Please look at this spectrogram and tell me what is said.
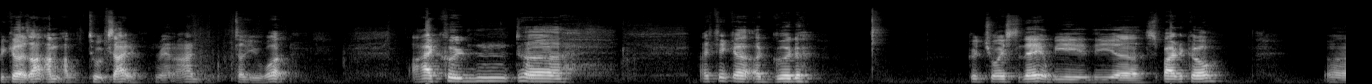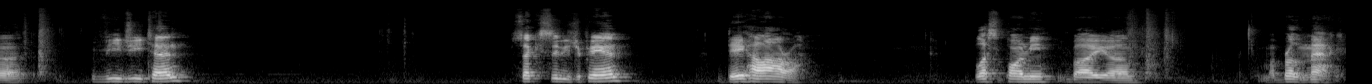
Because I, am I'm, I'm too excited, man. I tell you what, I couldn't. Uh, I think a, a good good choice today will be the uh, Spyderco uh, VG10 Seki City, Japan Deihara blessed upon me by um, my brother Mac.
